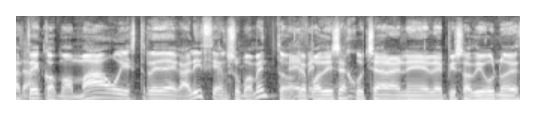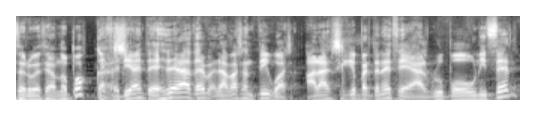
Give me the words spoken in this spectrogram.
Fíjate, como Mau y Estrella de Galicia en su momento, que podéis escuchar en el episodio 1 de Cerveceando Podcast. Efectivamente, es de las, de las más antiguas. Ahora sí que pertenece al grupo Unicer,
